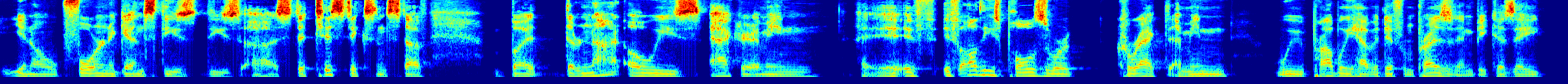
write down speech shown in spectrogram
you know for and against these these uh, statistics and stuff but they're not always accurate. I mean if if all these polls were correct i mean we probably have a different president because they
